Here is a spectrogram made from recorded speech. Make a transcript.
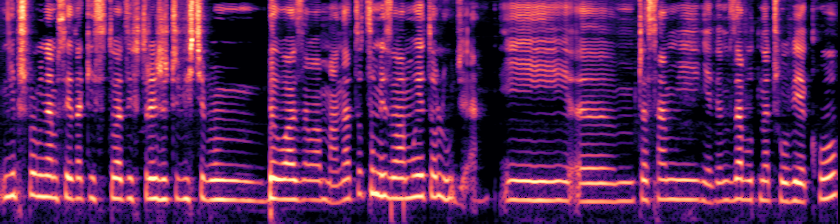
nie przypominam sobie takiej sytuacji, w której rzeczywiście bym była załamana. To, co mnie załamuje, to ludzie. I em, czasami, nie wiem, zawód na człowieku,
